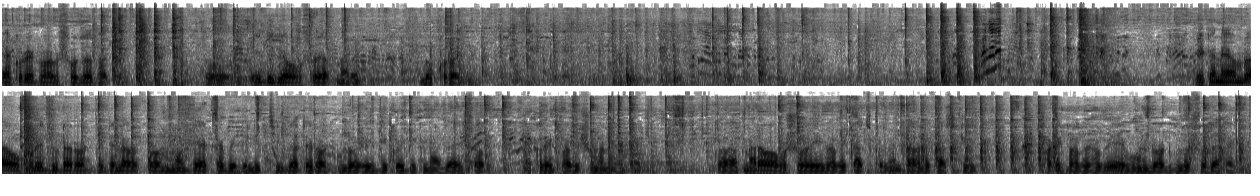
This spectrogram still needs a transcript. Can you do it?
অ্যাকুরেটভাবে সোজা থাকে। তো এই দিকে অবশ্যই আপনারা লক্ষ্য রাখবেন। এখানে আমরা ওপরে দুটা রড বেঁধে পর মধ্যে একটা বেঁধে নিচ্ছি যাতে রডগুলো এই দিক ওই দিক না যায়, সব অ্যাকুরেটভাবে সমান হয়ে থাকে। তো আপনারাও অবশ্যই এইভাবে কাজ করবেন, তাহলে কাজটি সঠিকভাবে হবে এবং রডগুলো সোজা থাকবে।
